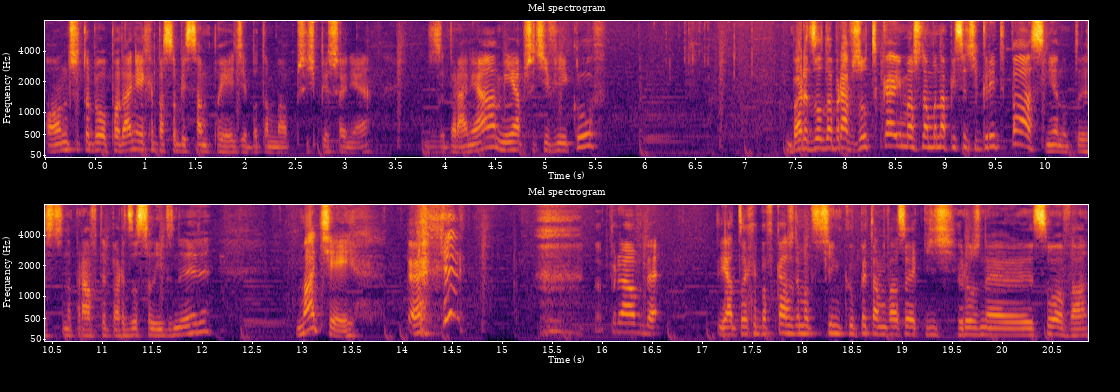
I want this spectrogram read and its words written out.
On, czy to było podanie? Chyba sobie sam pojedzie, bo tam ma przyspieszenie zebrania. Mija przeciwników. Bardzo dobra wrzutka i można mu napisać grid pass. Nie no, to jest naprawdę bardzo solidny Maciej. naprawdę. Ja to chyba w każdym odcinku pytam was o jakieś różne słowa.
